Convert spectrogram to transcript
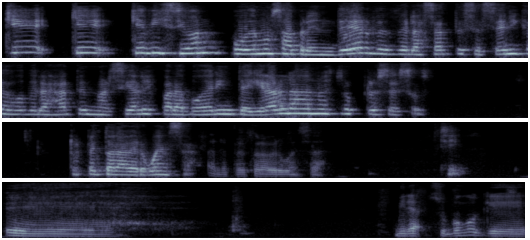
¿Qué, qué, visión podemos aprender desde las artes escénicas o de las artes marciales para poder integrarlas a nuestros procesos respecto a la vergüenza? Respecto a la vergüenza. Sí. Eh, mira, supongo que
